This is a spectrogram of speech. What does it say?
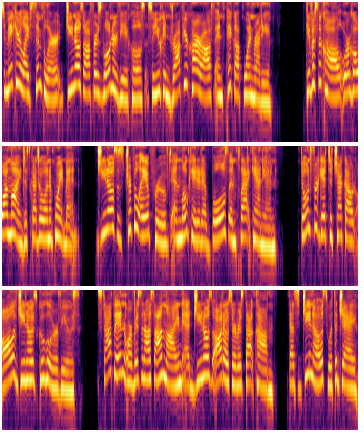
To make your life simpler, Geno's offers loaner vehicles so you can drop your car off and pick up when ready. Give us a call or go online to schedule an appointment. Geno's is AAA approved and located at Bowles and Platte Canyon. Don't forget to check out all of Geno's Google reviews. Stop in or visit us online at genosautoservice.com. That's Genos with a J.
